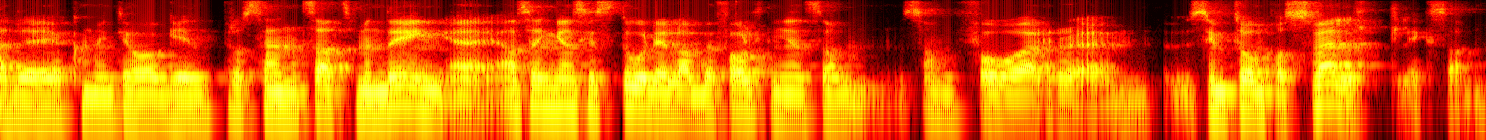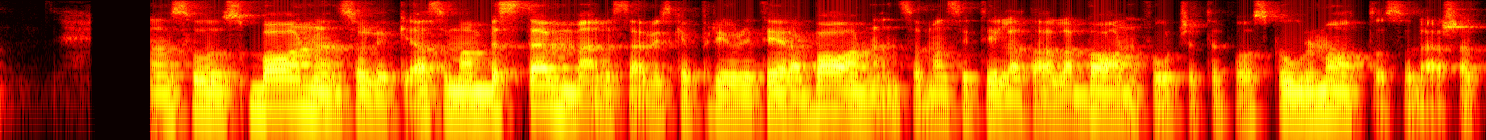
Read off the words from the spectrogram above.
är det, jag kommer inte ihåg i procentsats, men det är en, eh, alltså en ganska stor del av befolkningen som, som får eh, symptom på svält. Liksom. Alltså hos barnen så alltså man bestämmer så här, vi ska prioritera barnen så man ser till att alla barn fortsätter få skolmat och sådär. Så att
